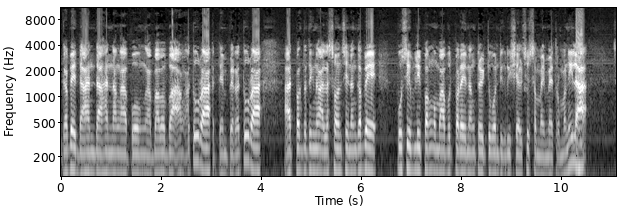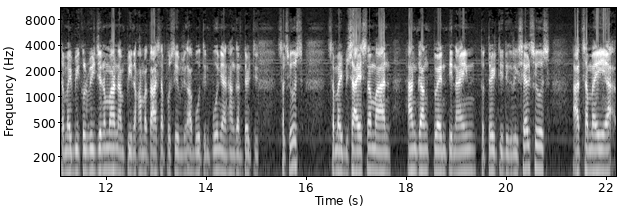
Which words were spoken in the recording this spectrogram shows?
gabi, dahan-dahan na nga pong uh, bababa ang atura at temperatura at pagdating ng alas 11 ng gabi, posible pang umabot pa rin ng 31 degrees Celsius sa may Metro Manila. Sa may Bicol region naman, ang pinakamataas na posibleng abutin po niyan hanggang 30 Celsius. Sa may Visayas naman, hanggang 29 to 30 degrees Celsius. At sa may uh,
